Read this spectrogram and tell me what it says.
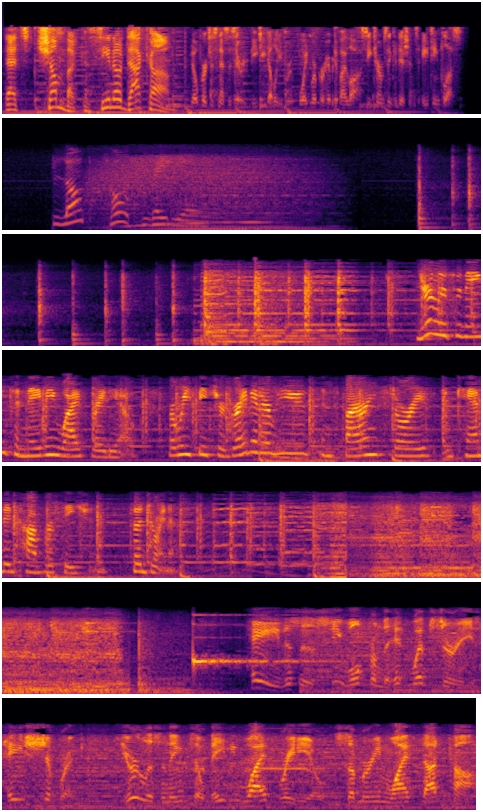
That's chumbacasino.com. No purchase necessary. VGW Group. Void were prohibited by law. See terms and conditions. 18 plus. Blog Talk Radio. You're listening to Navy Wife Radio, where we feature great interviews, inspiring stories, and candid conversations. So join us. Hey, this is Sea Wolf from the hit web series Hey Shipwreck. You're listening to Navy Wife Radio, submarinewife.com.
